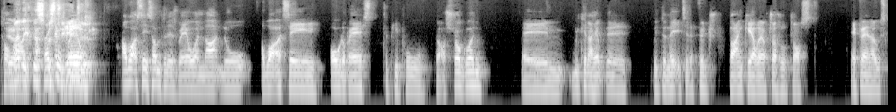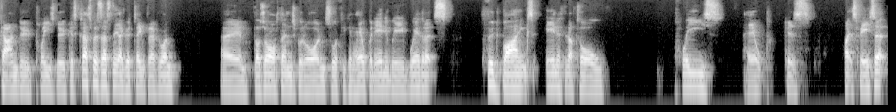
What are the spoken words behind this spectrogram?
Top Merry man. I think to as well, you. I want to say something as well on that note. I want to say all the best to people that are struggling. Um, we can help the we donated to the food bank earlier, Trussell Trust. If anyone else can do, please do, because Christmas isn't a good time for everyone. Um, there's all things going on, so if you can help in any way, whether it's food banks, anything at all, please help. Because let's face it,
